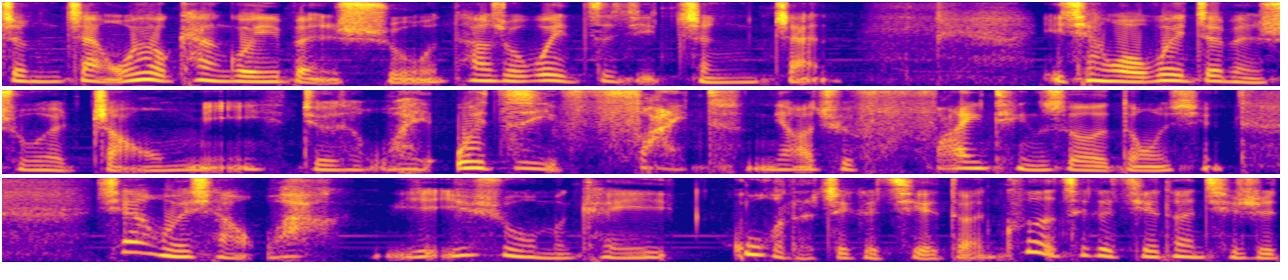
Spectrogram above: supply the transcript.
征战，我有看过一本书，他说为自己征战。以前我为这本书而着迷，就是为为自己 fight，你要去 fighting 所有的东西。现在我想，哇，也也许我们可以过了这个阶段，过了这个阶段其实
